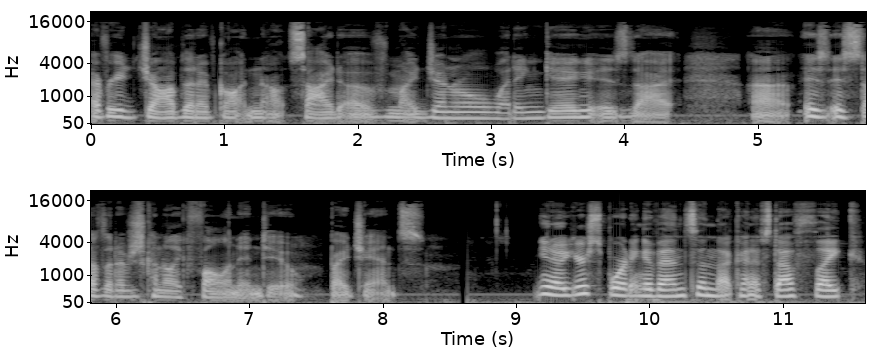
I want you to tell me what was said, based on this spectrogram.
every job that I've gotten outside of my general wedding gig is that uh, is is stuff that I've just kind of like fallen into by chance you know, your sporting events and that kind of stuff, like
